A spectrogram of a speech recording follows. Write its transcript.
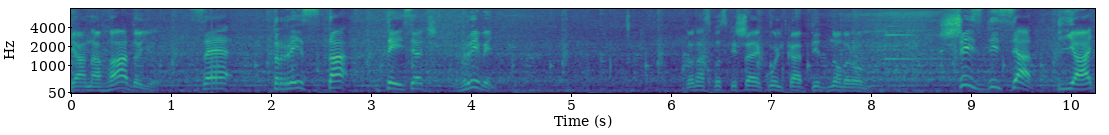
я нагадую, це 300 тисяч гривень. До нас поспішає кулька під номером 65.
